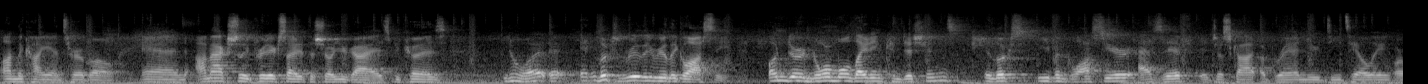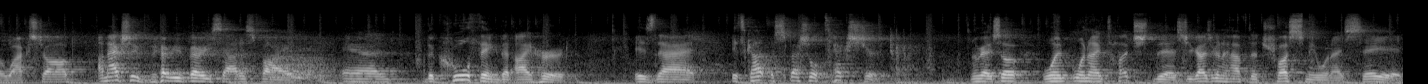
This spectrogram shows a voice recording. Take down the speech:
on the Cayenne Turbo. And I'm actually pretty excited to show you guys because you know what? It, it looks really, really glossy. Under normal lighting conditions, it looks even glossier as if it just got a brand new detailing or wax job. I'm actually very, very satisfied. And the cool thing that I heard is that it's got a special texture. Okay, so when, when I touch this, you guys are gonna have to trust me when I say it.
